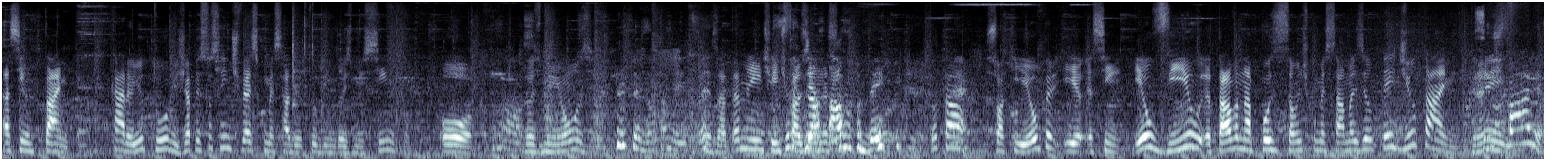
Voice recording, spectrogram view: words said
Assim, o time. Cara, o YouTube, já pensou se a gente tivesse começado o YouTube em 2005 ou Nossa. 2011? Exatamente. Exatamente. A gente fazia já nessa... bem. Total. É. Só que eu, assim, eu vi, eu estava na posição de começar, mas eu perdi o time. Grande Sim. falha.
